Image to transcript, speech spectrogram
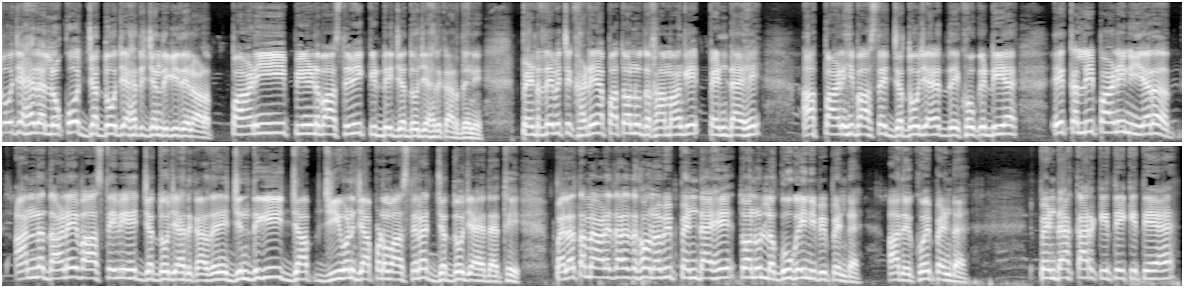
ਜੱਦੋ ਜਹਿਦ ਹੈ ਲੋਕੋ ਜੱਦੋ ਜਹਿਦ ਜ਼ਿੰਦਗੀ ਦੇ ਨਾਲ। ਪਾਣੀ ਪੀਣ ਵਾਸਤੇ ਵੀ ਕਿੱਡੀ ਜੱਦੋ ਜਹਿਦ ਕਰਦੇ ਨੇ। ਪਿੰਡ ਦੇ ਵਿੱਚ ਖੜੇ ਆਪਾਂ ਤੁਹਾਨੂੰ ਦਿਖਾਵਾਂਗੇ ਪਿੰਡ ਹੈ ਇਹ। ਆ ਪਾਣੀ ਵਾਸਤੇ ਜੱਦੋ ਜਹਿਦ ਦੇਖੋ ਕਿੱਡੀ ਹੈ। ਇਹ ਕੱਲੀ ਪਾਣੀ ਨਹੀਂ ਯਾਰ, ਅੰਨ ਦਾਣੇ ਵਾਸਤੇ ਵੀ ਇਹ ਜੱਦੋ ਜਹਿਦ ਕਰਦੇ ਨੇ। ਜ਼ਿੰਦਗੀ ਜਪ, ਜੀਵਨ ਜਾਪਣ ਵਾਸਤੇ ਨਾ ਜੱਦੋ ਜਹਿਦ ਹੈ ਇੱਥੇ। ਪਹਿਲਾਂ ਤਾਂ ਮੈਂ ਆਲੇ ਦਾਲੇ ਦਿਖਾਉਣਾ ਵੀ ਪਿੰਡ ਹੈ ਇਹ, ਤੁਹਾਨੂੰ ਲੱਗੂਗਾ ਹੀ ਨਹੀਂ ਵੀ ਪਿੰਡ ਹੈ। ਆ ਦੇਖੋ ਇਹ ਪਿੰਡ ਹੈ। ਪਿੰਡ ਆ ਘਰ ਕਿਤੇ ਕਿਤੇ ਹੈ।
